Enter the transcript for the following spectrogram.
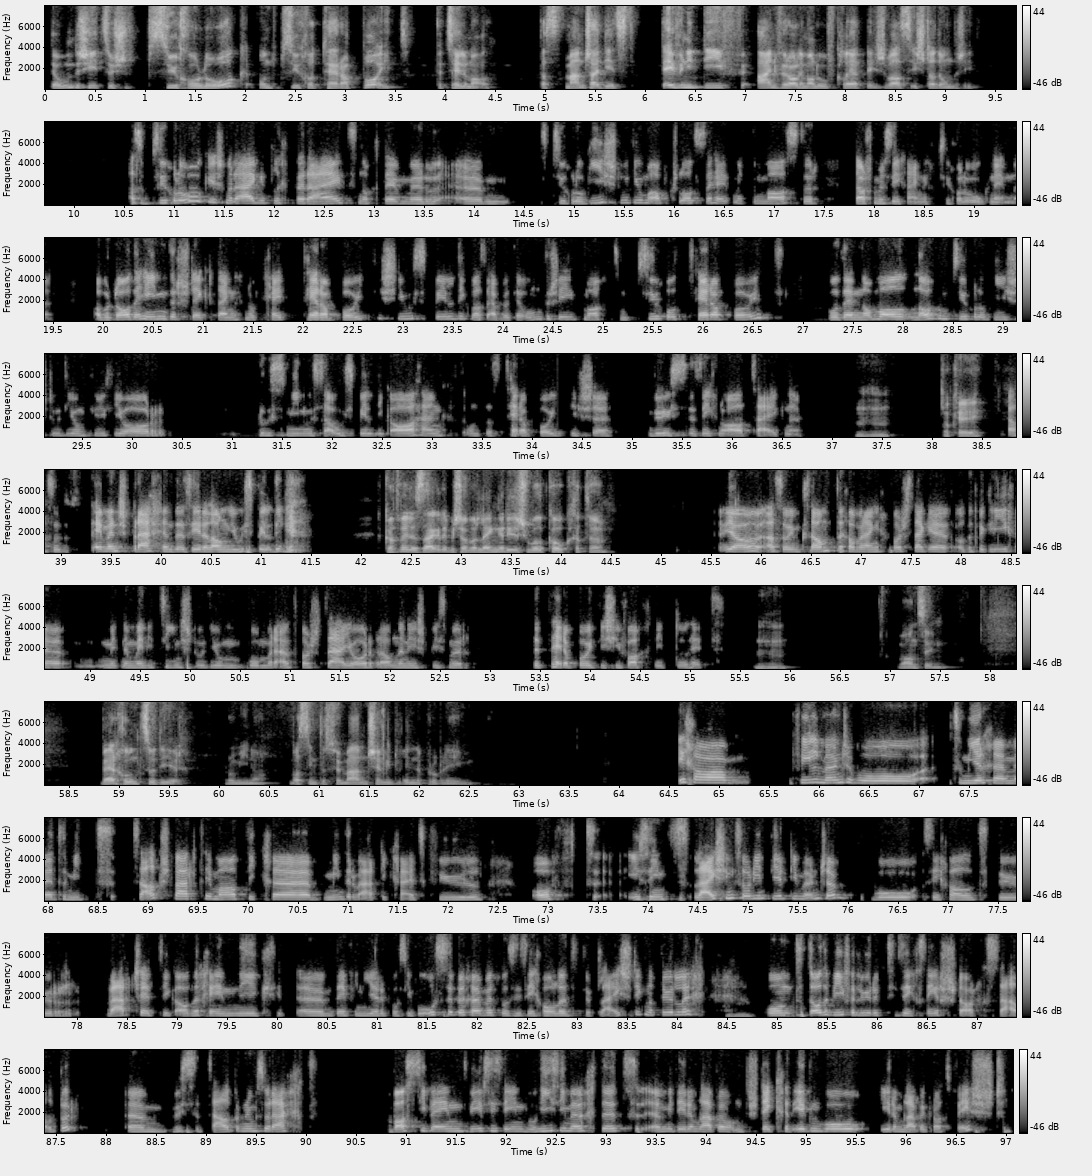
der Unterschied zwischen Psycholog und Psychotherapeut. Erzähl mal, dass die Menschheit jetzt definitiv ein für alle Mal aufgeklärt ist. Was ist da der Unterschied? Also Psychologe ist man eigentlich bereits, nachdem man ähm, das Psychologiestudium abgeschlossen hat mit dem Master, darf man sich eigentlich Psychologe nennen. Aber da dahinter steckt eigentlich noch keine therapeutische Ausbildung, was eben den Unterschied macht zum Psychotherapeut, wo dann nochmal nach dem Psychologiestudium fünf Jahre plus minus eine Ausbildung anhängt und das therapeutische Wissen sich noch anzeichnet. Mhm. Okay. Also dementsprechend eine sehr lange Ausbildung. Ich wollte sagen, du bist aber länger in der Schule geguckt, ja? Ja, also im Gesamten kann man eigentlich fast sagen oder vergleichen mit einem Medizinstudium, wo man auch fast zehn Jahre dran ist, bis man den therapeutischen Fachtitel hat. Mhm. Wahnsinn. Wer kommt zu dir, Romina? Was sind das für Menschen mit welchen Problemen? Ich habe viele Menschen, die zu mir kommen mit Selbstwertthematiken, Minderwertigkeitsgefühl. Oft sind es leistungsorientierte Menschen, die sich halt durch Wertschätzung, Anerkennung äh, definieren, die sie von außen bekommen, die sie sich holen durch die Leistung natürlich. Mhm. Und dabei verlieren sie sich sehr stark selber, ähm, wissen selber nicht mehr so recht, was sie wollen, wer sie sind, wohin sie möchten äh, mit ihrem Leben und stecken irgendwo ihrem Leben gerade fest.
